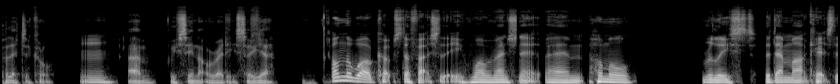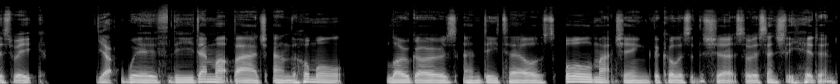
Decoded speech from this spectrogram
political. Mm. Um, we've seen that already. So, yeah. On the World Cup stuff, actually, while we mention it, um, Hummel released the Denmark kits this week. Yeah. With the Denmark badge and the Hummel logos and details all matching the colours of the shirt. So essentially hidden.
